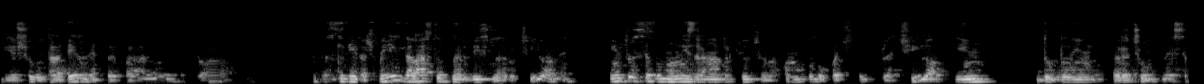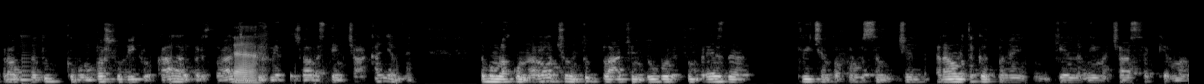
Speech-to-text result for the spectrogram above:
je šel v ta del, ne, to je pa ne vem, da skeniraš meni, da lahko tudi narediš naročilo. Ne, in tu se bomo mi zraven priključili, na koncu bo pač tudi plačilo in dobim račun. Ne. Se pravi, da tudi, ko bom prišel v nek lokal ali restavracijo, ja. ki ima težave s tem čakanjem, ne, da bom lahko naročil in tudi plačil in dobil račun, brez da kličem, pa prosim, če ravno takrat pa ne vem, kjer nima časa, ker ima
